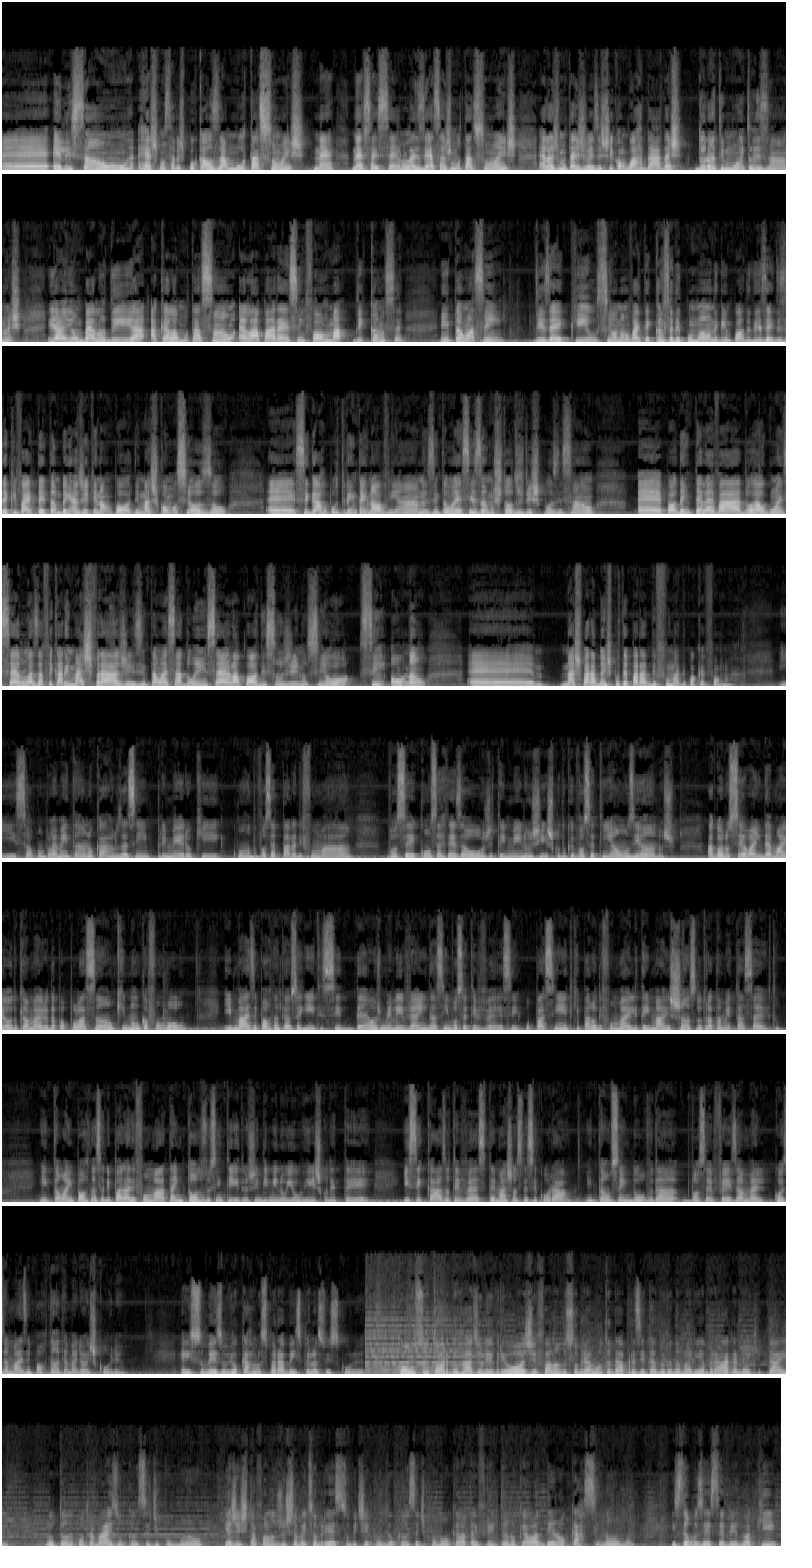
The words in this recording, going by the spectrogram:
é, eles são responsáveis por causar mutações, né, nessas células e essas mutações, elas muitas vezes ficam guardadas durante muitos anos e aí um belo dia aquela mutação ela aparece em forma de câncer. Então, assim, dizer que o senhor não vai ter câncer de pulmão, ninguém pode dizer. Dizer que vai ter também a gente não pode. Mas como o senhor usou é, cigarro por 39 anos, então esses anos todos de exposição é, podem ter levado algumas células a ficarem mais frágeis. Então, essa doença ela pode surgir no senhor, sim ou não. É, mas parabéns por ter parado de fumar, de qualquer forma. E só complementando, Carlos, assim, primeiro que quando você para de fumar, você com certeza hoje tem menos risco do que você tinha há 11 anos. Agora, o seu ainda é maior do que a maioria da população que nunca fumou. E mais importante é o seguinte: se Deus me livre, ainda assim você tivesse, o paciente que parou de fumar, ele tem mais chance do tratamento dar certo. Então, a importância de parar de fumar está em todos os sentidos, em diminuir o risco de ter e, se caso tivesse, ter mais chance de se curar. Então, sem dúvida, você fez a coisa mais importante, a melhor escolha. É isso mesmo, viu, Carlos? Parabéns pela sua escolha. Consultório do Rádio Livre hoje, falando sobre a luta da apresentadora Ana Maria Braga, né, que está aí lutando contra mais um câncer de pulmão. E a gente está falando justamente sobre esse subtipo do câncer de pulmão que ela está enfrentando, que é o adenocarcinoma. Estamos recebendo aqui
